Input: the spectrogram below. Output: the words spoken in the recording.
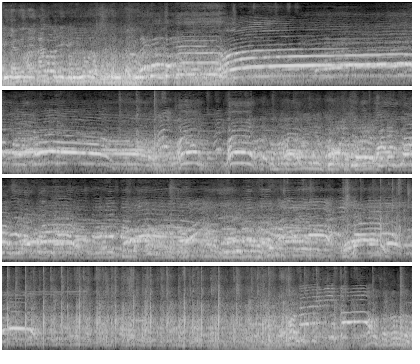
Aquí ya viene Anthony con el número 71. Tomar el aire, empieza a correr. Vamos a darle la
